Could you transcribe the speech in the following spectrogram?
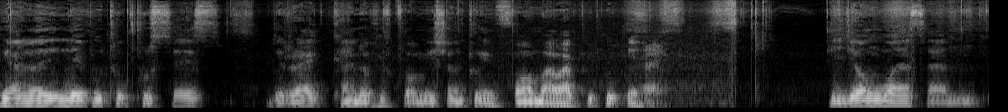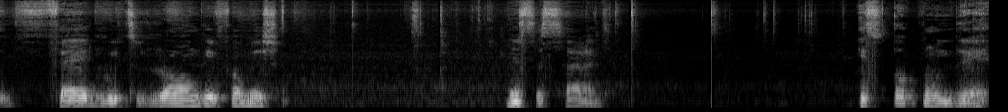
We are not able to process the right kind of information to inform our people behind. The young ones are fed with wrong information. It's sad. It's open there.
